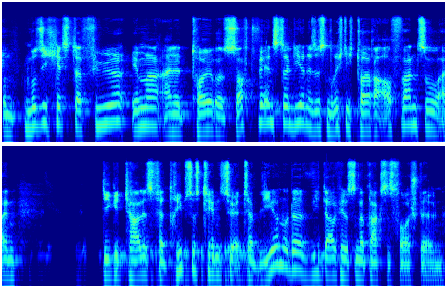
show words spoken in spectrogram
Und muss ich jetzt dafür immer eine teure Software installieren? Ist es ein richtig teurer Aufwand, so ein digitales Vertriebssystem zu etablieren oder wie darf ich das in der Praxis vorstellen?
